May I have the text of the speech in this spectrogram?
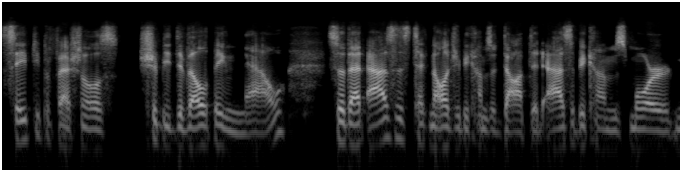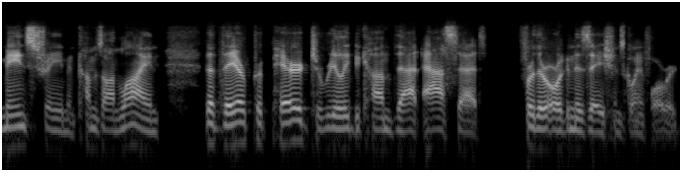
safety professionals should be developing now so that as this technology becomes adopted, as it becomes more mainstream and comes online, that they are prepared to really become that asset for their organizations going forward.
